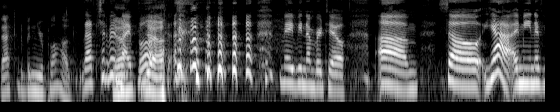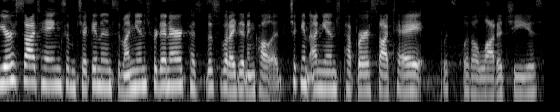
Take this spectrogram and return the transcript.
That could have been your blog. That should have been Yeah, my book. yeah. Maybe number two. Um, so yeah, I mean, if you're sautéing some chicken and some onions for dinner, because this is what I did in college: chicken, onions, pepper, saute with with a lot of cheese.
